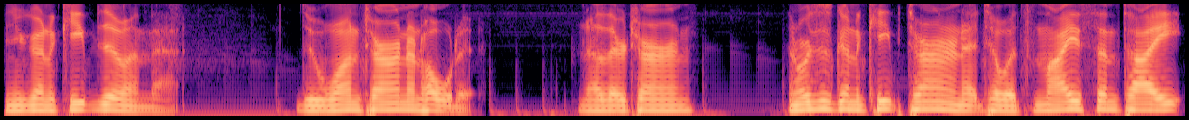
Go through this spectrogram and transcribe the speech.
And you're going to keep doing that. Do one turn and hold it. Another turn. And we're just going to keep turning it till it's nice and tight.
